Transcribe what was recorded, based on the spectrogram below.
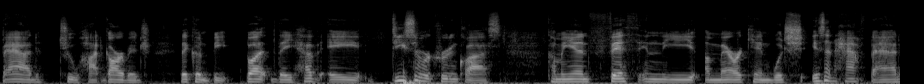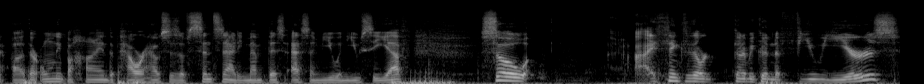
bad to hot garbage, they couldn't beat. But they have a decent recruiting class coming in fifth in the American, which isn't half bad. Uh, they're only behind the powerhouses of Cincinnati, Memphis, SMU, and UCF. So I think they're going to be good in a few years.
